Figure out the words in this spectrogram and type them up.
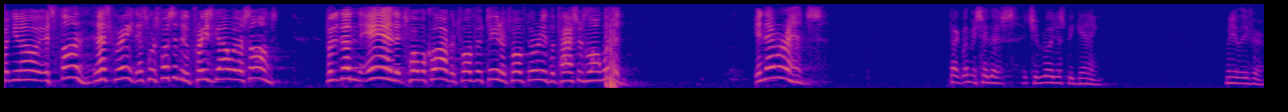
But you know, it's fun, and that's great. That's what we're supposed to do. Praise God with our songs. But it doesn't end at 12 o'clock or 12.15 or 12.30 if the pastor's long-winded. It never ends. In fact, let me say this. It should really just beginning when you leave here.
